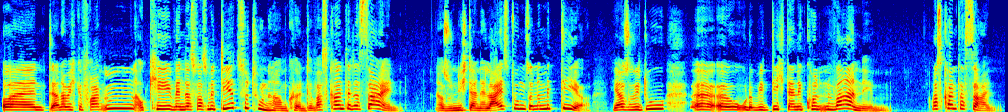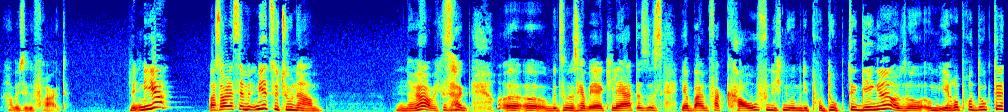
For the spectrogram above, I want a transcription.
Und dann habe ich gefragt, hm, okay, wenn das was mit dir zu tun haben könnte, was könnte das sein? Also nicht deine Leistung, sondern mit dir. Ja, so wie du äh, äh oder wie dich deine Kunden wahrnehmen. Was könnte das sein? habe ich sie gefragt. Mit mir? Was soll das denn mit mir zu tun haben? Naja, habe ich gesagt, äh, äh, beziehungsweise habe ihr erklärt, dass es ja beim Verkauf nicht nur um die Produkte ginge, also um ihre Produkte,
